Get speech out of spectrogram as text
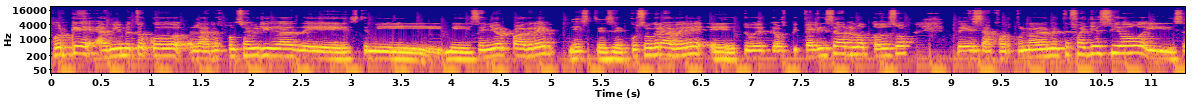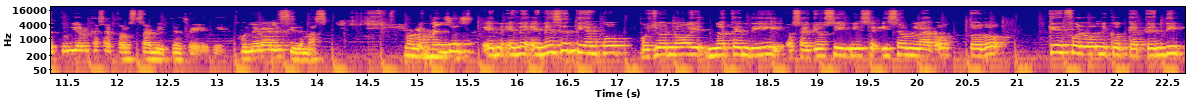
porque a mí me tocó la responsabilidad de este mi, mi señor padre, este se puso grave, eh, tuve que hospitalizarlo, todo eso, desafortunadamente falleció y se tuvieron que hacer todos los trámites de, funerales y demás. Entonces, en, en, ese tiempo, pues yo no, no atendí, o sea, yo sí me hice, hice a un lado todo. ¿Qué fue lo único que atendí?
